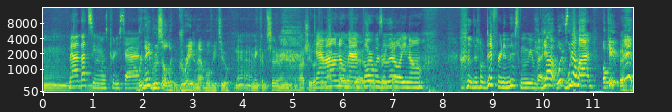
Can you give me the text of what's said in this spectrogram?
Mm. Man, that scene was pretty sad. Rene Russo looked great in that movie too. Yeah, I mean, considering how she looked. Damn, in I don't know, man. yeah, Thor was a little, there. you know, a little different in this movie, but Yeah, what, what still you, hot. Okay, there-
